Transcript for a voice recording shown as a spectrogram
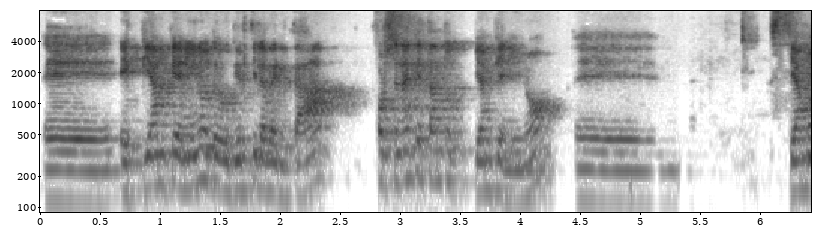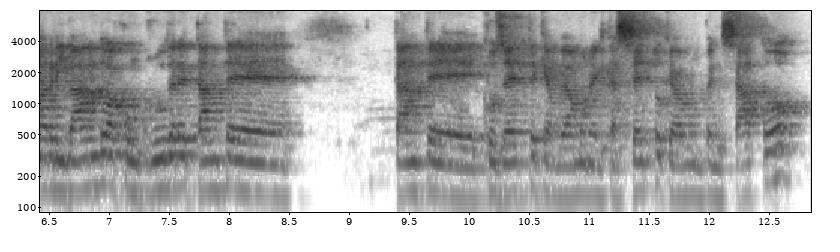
eh, e pian pianino, devo dirti la verità, forse neanche tanto pian pianino, eh, stiamo arrivando a concludere tante, tante cosette che avevamo nel cassetto, che avevamo pensato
